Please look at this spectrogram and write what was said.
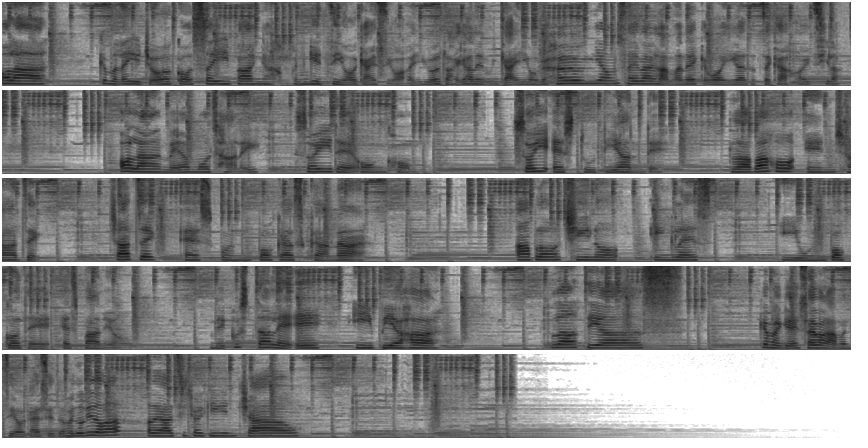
好啦，今日咧要做一個西班牙文嘅自我介紹啊！如果大家咧唔介意我嘅鄉音西班牙文咧，咁我而家就即刻開始啦。Hola，mi amo Charlie. Soy de Hong Kong. Soy estudiante. Trabajo en Chaz. Chaz es un p o c a s c a n a Hablo chino, inglés y un poco de español. Me gusta leer y viajar. Gracias. 今日嘅西班牙文字我介绍就去到呢度啦，我哋下次再见，再见。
